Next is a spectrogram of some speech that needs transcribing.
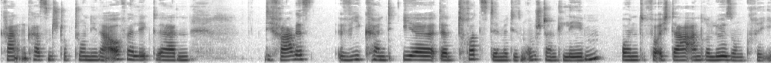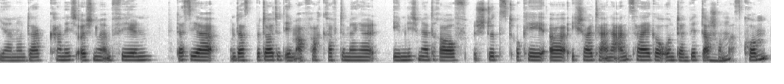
Krankenkassenstrukturen, die da auferlegt werden. Die Frage ist, wie könnt ihr denn trotzdem mit diesem Umstand leben und für euch da andere Lösungen kreieren? Und da kann ich euch nur empfehlen, dass ihr, und das bedeutet eben auch Fachkräftemängel, eben nicht mehr drauf stützt, okay, äh, ich schalte eine Anzeige und dann wird da mhm. schon was kommen,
